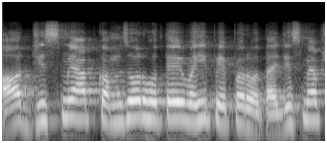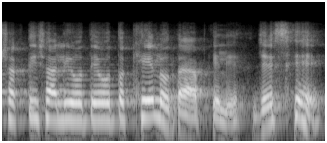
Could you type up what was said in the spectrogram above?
और जिसमें आप कमज़ोर होते हैं, वही पेपर होता है। जिसमें आप शक्तिशाली होते हो तो खेल होता है आपके लिए। जैसे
